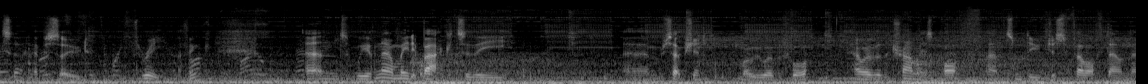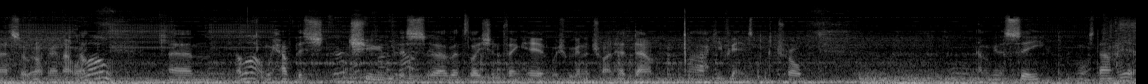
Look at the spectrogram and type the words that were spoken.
episode 3, I think. And we have now made it back to the um, reception where we were before. However, the tram is off and some dude just fell off down there, so we're not going that way. Hello? Um, Hello? we have this tube, this uh, ventilation thing here, which we're going to try and head down. Ah, I keep getting into control. And we're going to see what's down here.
